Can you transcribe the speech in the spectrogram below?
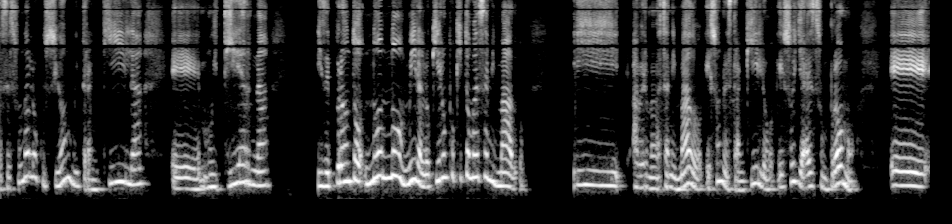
haces una locución muy tranquila, eh, muy tierna, y de pronto, no, no, mira, lo quiero un poquito más animado. Y, a ver, más animado, eso no es tranquilo, eso ya es un promo. Eh,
